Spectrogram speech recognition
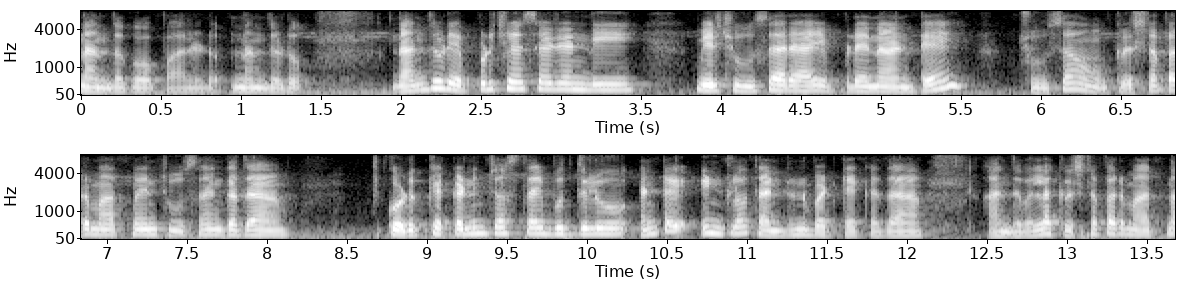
నందగోపాలుడు నందుడు. నందుడు ఎప్పుడు చేశాడండి? మీరు చూసారా ఎప్పుడైనా అంటే? చూసాం కృష్ణ పరమాత్మని చూసాం కదా. కొడుకు ఎక్కడి నుంచి వస్తాయి బుద్ధులు? అంటే ఇంట్లో తండ్రిని బట్టే కదా. అందువల్ల కృష్ణ పరమాత్మ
